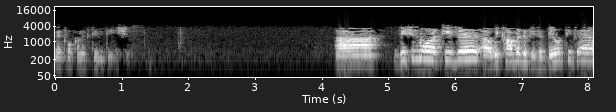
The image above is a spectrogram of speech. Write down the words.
network connectivity issues. Uh, this is more a teaser. Uh, we cover the visibility uh,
